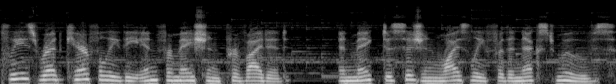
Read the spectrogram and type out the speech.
Please read carefully the information provided, and make decision wisely for the next moves.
